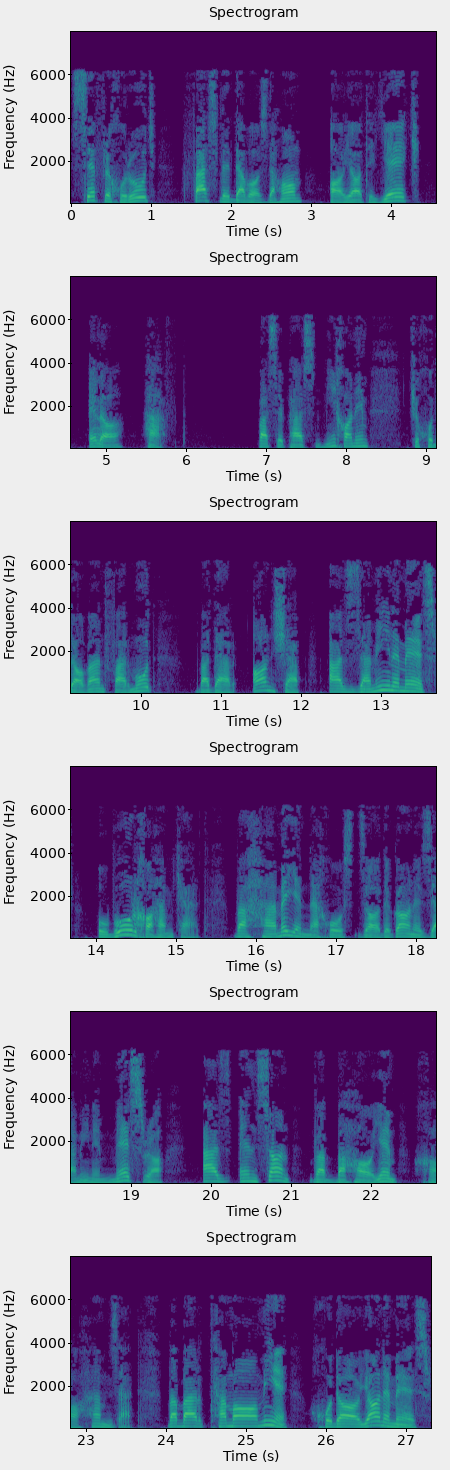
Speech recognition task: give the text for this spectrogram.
سفر خروج فصل دوازدهم آیات یک الا هفت. و سپس می‌خوانیم که خداوند فرمود و در آن شب از زمین مصر عبور خواهم کرد. و همه نخست زادگان زمین مصر را از انسان و بهایم خواهم زد و بر تمامی خدایان مصر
